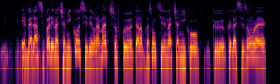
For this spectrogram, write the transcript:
Hmm, Et ben exactement. là, c'est pas les matchs amicaux, c'est des vrais matchs, sauf que tu as l'impression que c'est des matchs amicaux, que, que la saison, elle,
